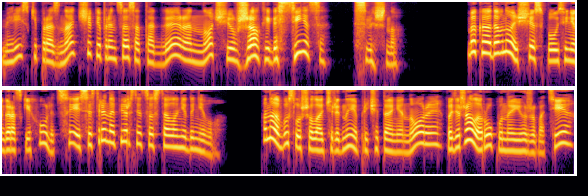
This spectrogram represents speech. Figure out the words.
Мирийский прознатчик и принцесса Тагера ночью в жалкой гостинице? Смешно. Бека давно исчез в паутине городских улиц, и сестре-наперстница стала не до него. Она выслушала очередные причитания Норы, подержала руку на ее животе,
